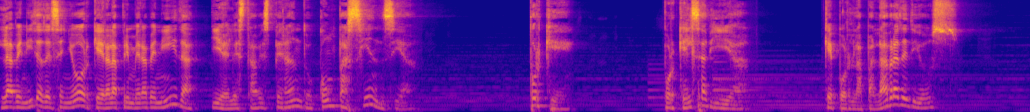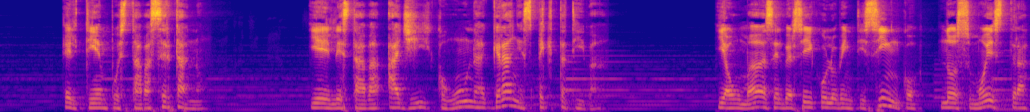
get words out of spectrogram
la venida del Señor, que era la primera venida, y él estaba esperando con paciencia. ¿Por qué? Porque él sabía que por la palabra de Dios el tiempo estaba cercano y él estaba allí con una gran expectativa. Y aún más el versículo 25 nos muestra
